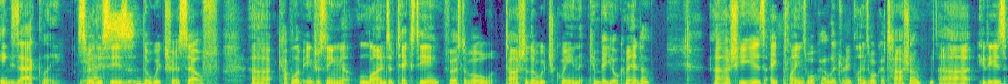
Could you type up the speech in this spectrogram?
Exactly. So this is the witch herself. A uh, couple of interesting lines of text here. First of all, Tasha the Witch Queen can be your commander. Uh, she is a planeswalker, legendary planeswalker Tasha. Uh, it is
